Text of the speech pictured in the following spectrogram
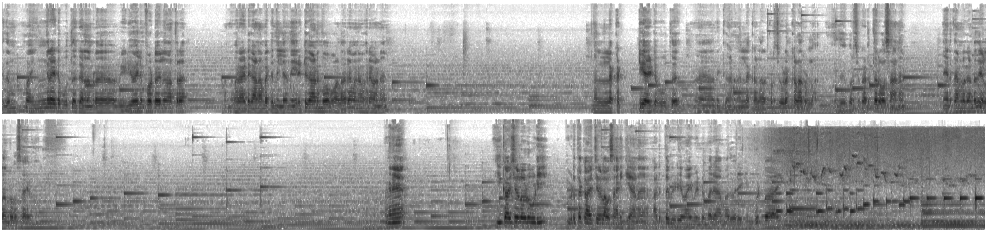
ഇതും ഭയങ്കരമായിട്ട് പൂത്ത് നിൽക്കുകയാണ്. നമ്മുടെ വീഡിയോയിലും ഫോട്ടോയിലും അത്ര മനോഹരമായിട്ട് കാണാൻ പറ്റുന്നില്ല. നേരിട്ട് കാണുമ്പോൾ വളരെ മനോഹരമാണ്. നല്ല കട്ടിയായിട്ട് പൂത്ത് നിൽക്കുകയാണ്. നല്ല കളർ കുറച്ചുകൂടെ കളറുള്ള. ഇത് കുറച്ച് കടുത്ത റോസാണ്. നേരത്തെ നമ്മൾ കണ്ടത് ഇളം റോസായിരുന്നു. അങ്ങനെ ഈ കാഴ്ചകളോടുകൂടി ഇവിടുത്തെ കാഴ്ചകൾ അവസാനിക്കുകയാണ്. അടുത്ത വീഡിയോയുമായി വീണ്ടും വരാം. അതുവരേക്കും ഗുഡ് ബൈ.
